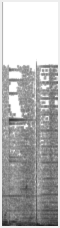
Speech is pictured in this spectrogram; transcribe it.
Audio Jungle.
